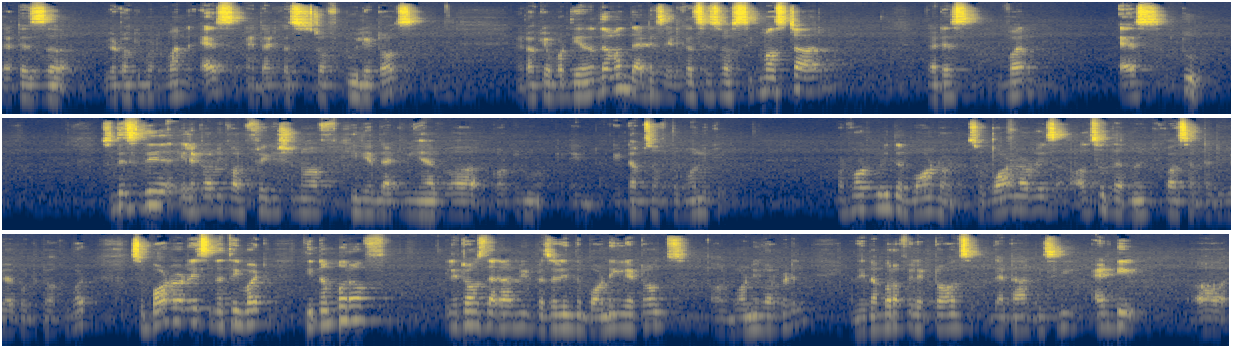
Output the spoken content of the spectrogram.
that is uh, we are talking about one s and that consists of two electrons and talking about the other one that is it consists of sigma star that is one s 2. so this is the electronic configuration of helium that we have uh, got to know in, in terms of the molecule. But what will be the bond order? So bond order is also the concept that we are going to talk about. So bond order is nothing but the number of electrons that are being present in the bonding electrons or bonding orbital and the number of electrons that are basically anti uh,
